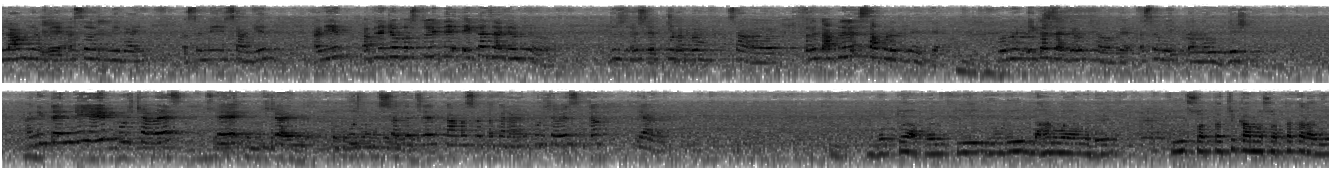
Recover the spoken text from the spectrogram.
लांब राहावे असं मी राहील असं मी सांगेन. आणि आपल्या ज्या वस्तू आहेत ते एका जागेवर ठेवावं दुसऱ्या शेप पुढं पण सा परत आपल्याला सापडत नाही त्या. म्हणून एका जागेवर ठेवावे असं मी त्यांना उद्देश देते आणि त्यांनीही पुढच्या वेळेस हे जॉईन स्वतःचे कामं स्वतः करावे पुढच्या वेळेस इथं यावे. बघतोय आपण की एवढी लहान वयामध्ये की स्वतःची कामं स्वतः करावी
